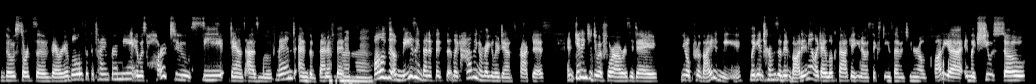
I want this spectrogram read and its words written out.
those sorts of variables at the time for me it was hard to see dance as movement and the benefits mm-hmm. all of the amazing benefits that like having a regular dance practice and getting to do it 4 hours a day you know provided me like in terms of embodiment like i look back at you know 16 17 year old claudia and like she was so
